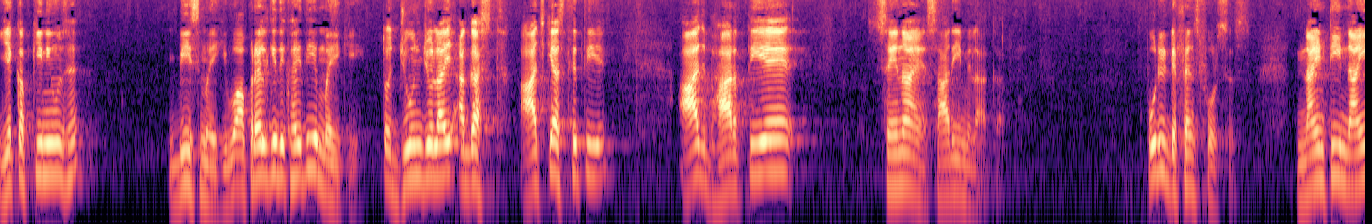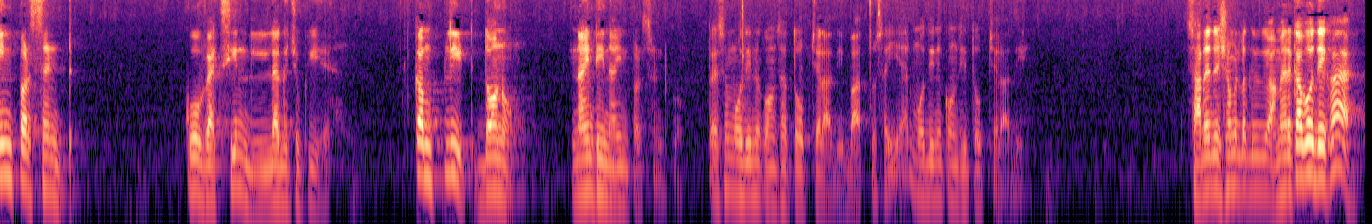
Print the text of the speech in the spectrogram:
ये कब की न्यूज़ है? 20 मई की। वो अप्रैल की दिखाई थी मई की। तो जून, जुलाई, अगस्त। आज क्या स्थिति है? आज भारतीय सेनाएँ सारी मिलाकर, पूरी डिफेंस फोर्सेस 99 परसेंट को वैक्सीन लग चुकी है। कंप्लीट दोनों। 99 परसेंट को। तो ऐसे मोदी ने कौन सा तोप चला दी? बात तो सही है मोदी ने कौन सी तोप चला दी? सारे देशों में लगी अमेरिका को देखा है?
